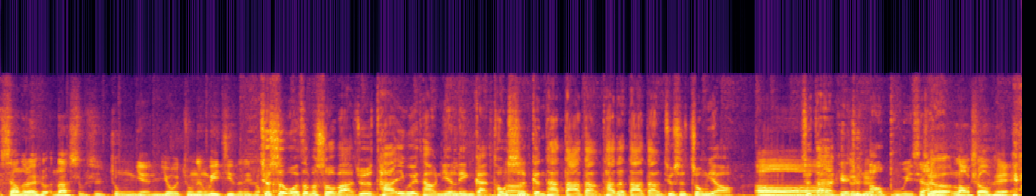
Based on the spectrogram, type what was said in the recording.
相对来说，那是不是中年有中年危机的那种？就是我这么说吧，就是他，因为他有年龄感，同时啊跟他搭档，他的搭档就是钟瑶，哦，就大家可以去脑补一下。这老少配。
